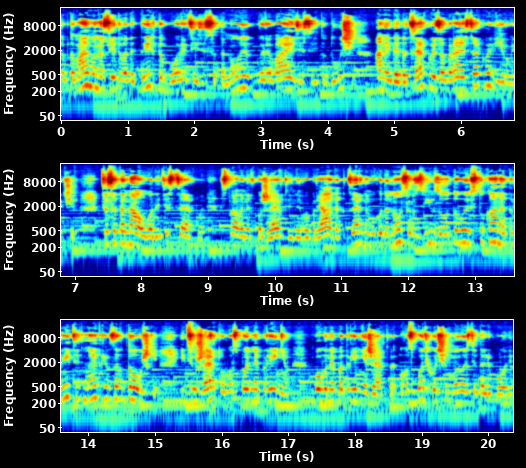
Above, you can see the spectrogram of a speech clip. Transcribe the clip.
Тобто маємо наслідувати тих, хто бореться зі сатаною, вириває зі світу душі, а не йде до церкви, і забирає з церкви віруючих. Це сатана уводить із церкви. Справа не в пожертві, не в обрядах. Цар Навуходоносор звів золотого істукана 30 метрів завдовжки, і цю жертву Господь не прийняв. Богу не потрібні жертви. Господь хоче милості та любові.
